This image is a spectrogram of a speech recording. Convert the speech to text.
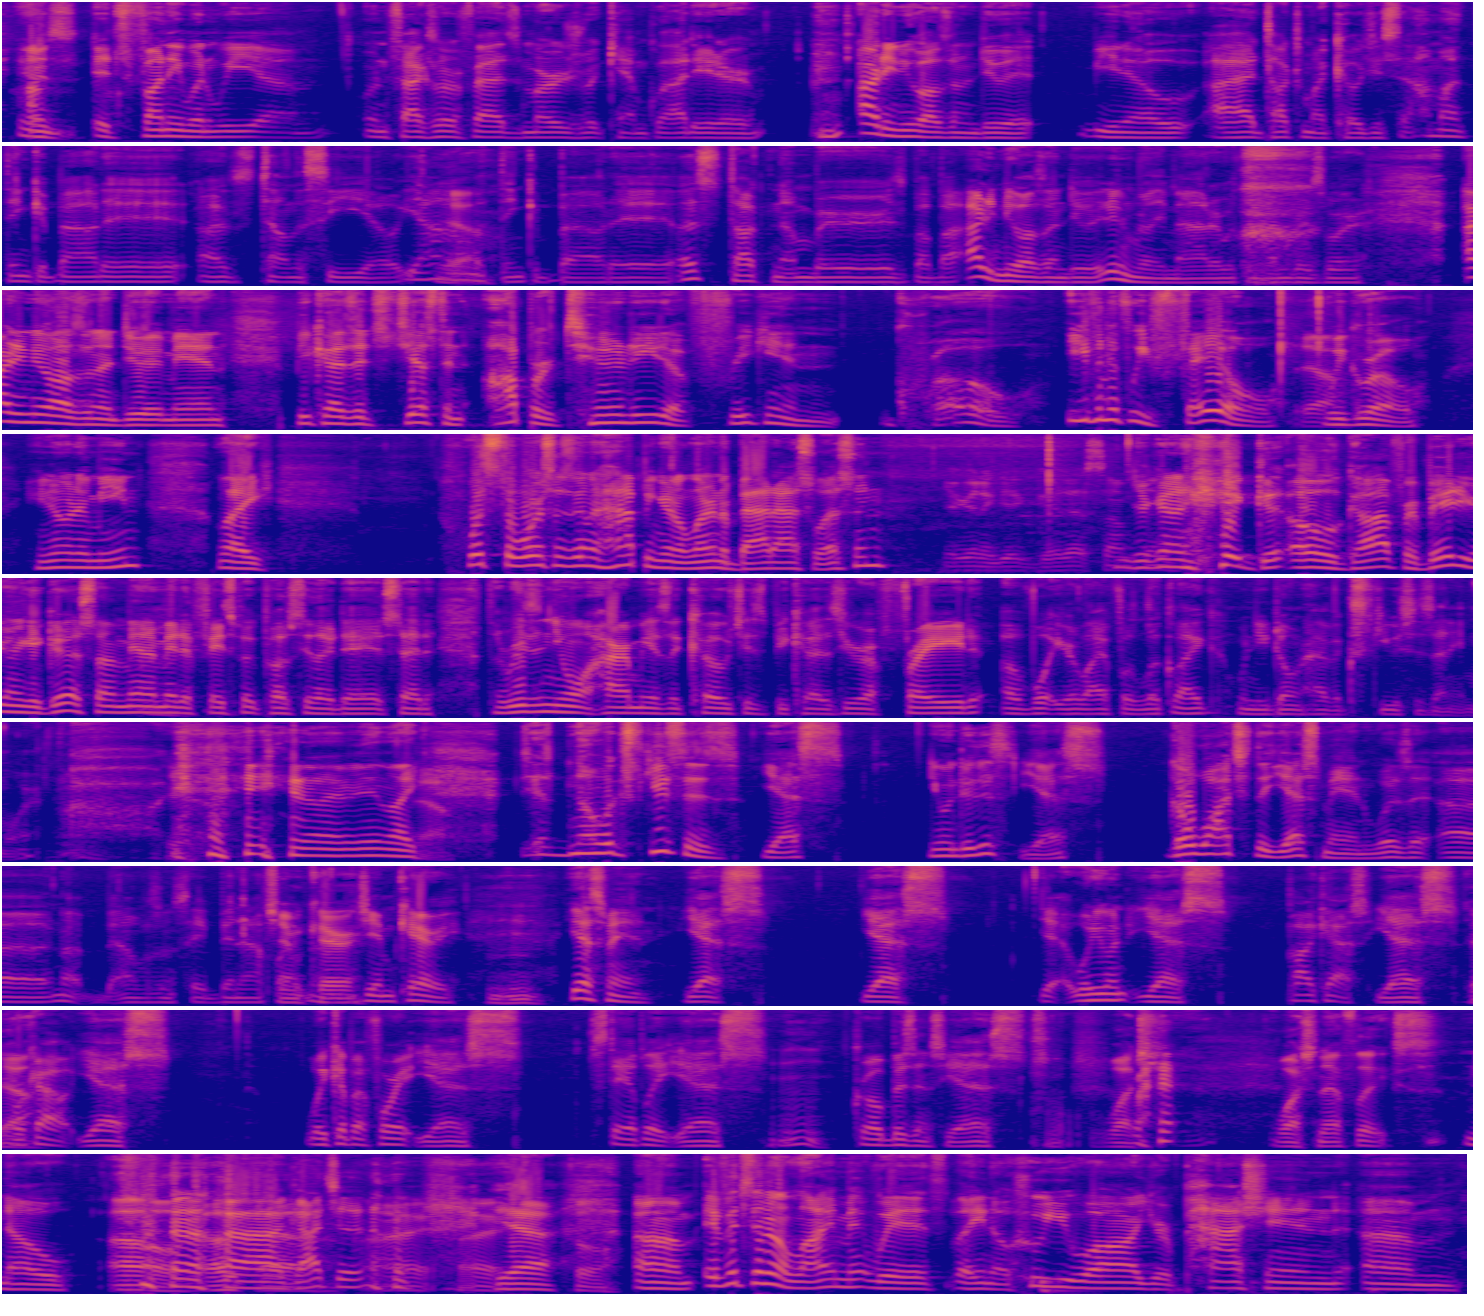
It's, it's funny when we um, when Facts Over Fads merged with Camp Gladiator. I already knew I was going to do it. You know, I had talked to my coach. He said, "I'm gonna think about it." I was telling the CEO, "Yeah, I'm Yeah. gonna think about it. Let's talk numbers." Blah blah. I already knew I was gonna do it. It didn't really matter what the numbers were. I already knew I was gonna do it, man, because it's just an opportunity to freaking grow. Even if we fail, Yeah. we grow. You know what I mean? Like, what's the worst that's gonna happen? You're gonna learn a badass lesson. you're gonna get good at something. You're gonna get good. Oh, God forbid you're gonna get good at something. Man, I made a Facebook post the other day. It said the reason you won't hire me as a coach is because you're afraid of what your life would look like when you don't have excuses anymore. you know what I mean? Like, Yeah. just no excuses. Yes, you want to do this? Yes. Go watch the Yes Man. Was it? Uh, not. I was gonna say Ben Affleck. Jim no, Carrey. Jim Carrey. Mhm. Yes, man. Yes. Yes. Yeah. What do you want? Yes. Podcast. Yes. Yeah. Workout. Yes. Wake up at four. Yes. Stay up late. Yes. Mm. Grow a business. Yes. Watch watch Netflix. No. Oh, okay. Gotcha. All right, all right. Yeah. Cool. Um, if it's in alignment with you know who you are, your passion, um,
